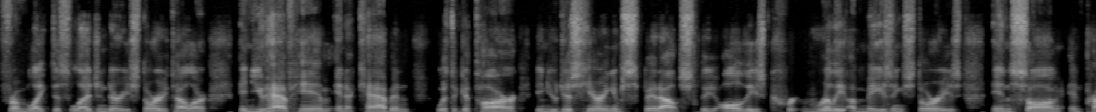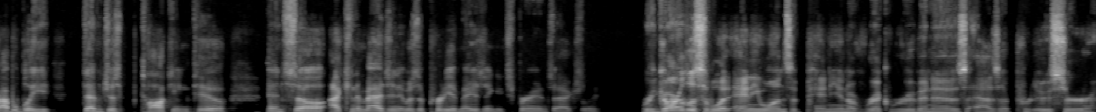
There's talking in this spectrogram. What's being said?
from like this legendary storyteller? And you have him in a cabin with a guitar and you're just hearing him spit out the, all these cr- really amazing stories in song and probably them just talking too. And so i can imagine it was a pretty amazing experience actually. Regardless of what anyone's opinion of Rick Rubin is as a producer,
